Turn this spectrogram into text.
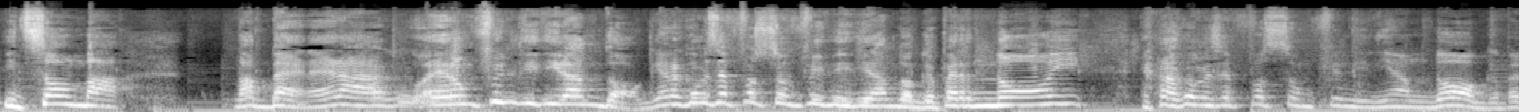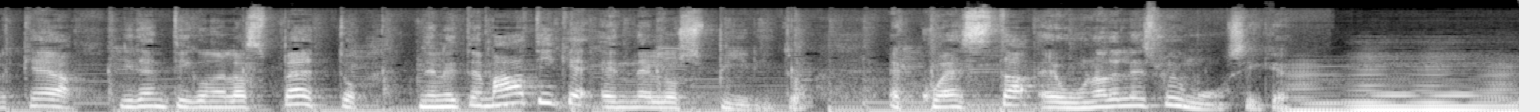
insomma va bene, era, era un film di Dylan Dog, era come se fosse un film di Dylan Dog. Per noi era come se fosse un film di Dylan Dog perché era identico nell'aspetto, nelle tematiche e nello spirito. E questa è una delle sue musiche.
